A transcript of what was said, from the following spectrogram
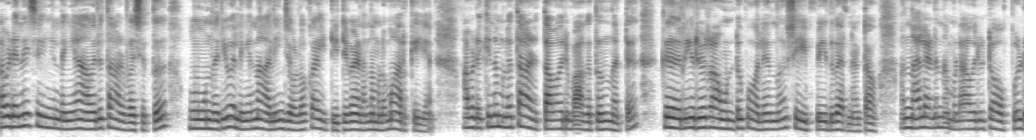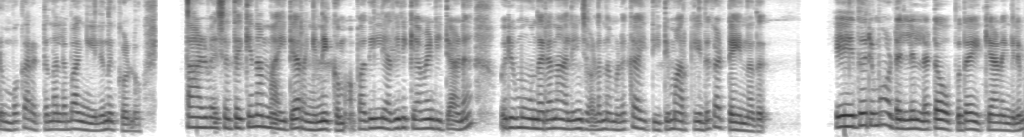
അവിടെ എന്ന് വെച്ച് കഴിഞ്ഞിട്ടുണ്ടെങ്കിൽ ആ ഒരു താഴ്വശത്ത് മൂന്നരയോ അല്ലെങ്കിൽ നാല് ഇഞ്ചോളോ കയറ്റിയിട്ട് വേണം നമ്മൾ മാർക്ക് ചെയ്യാൻ. അവിടേക്ക് നമ്മൾ താഴ്ത്ത ഒരു ഭാഗത്ത് നിന്നിട്ട് കയറി ഒരു റൗണ്ട് പോലെ ഒന്ന് ഷേപ്പ് ചെയ്ത് വരണം കേട്ടോ എന്നാലാണ് നമ്മുടെ ആ ഒരു ടോപ്പ് ഇടുമ്പോൾ കറക്റ്റ് നല്ല ഭംഗിയിൽ നിൽക്കുള്ളൂ താഴ്വശത്തേക്ക് നന്നായിട്ട് ഇറങ്ങി നിൽക്കും. അപ്പോൾ അതില്ലാതിരിക്കാൻ വേണ്ടിയിട്ടാണ് ഒരു മൂന്നര നാല് ഇഞ്ചോളം നമ്മൾ കയറ്റിയിട്ട് മാർക്ക് ചെയ്ത് കട്ട് ചെയ്യുന്നത്. ഏതൊരു മോഡലിലുള്ള ടോപ്പ് തയ്ക്കുകയാണെങ്കിലും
